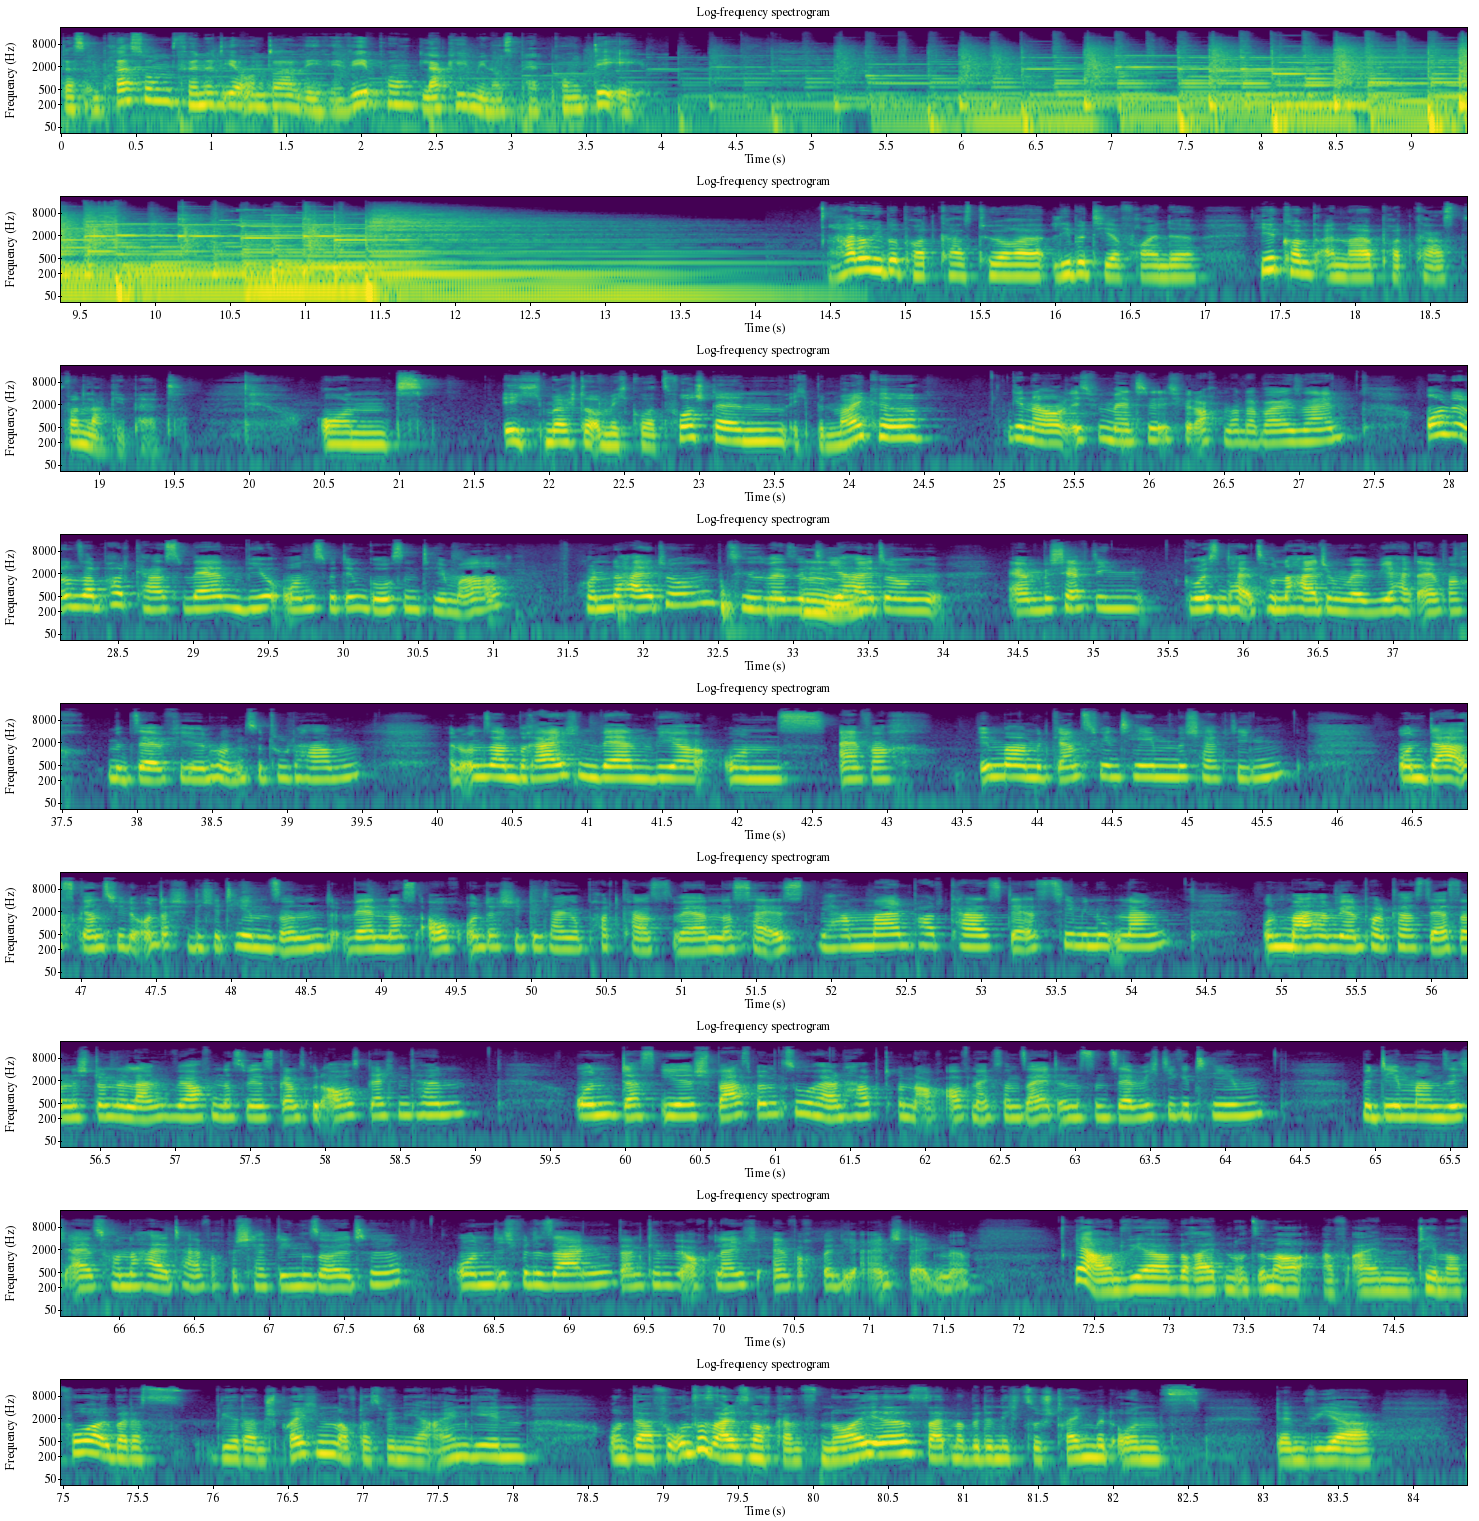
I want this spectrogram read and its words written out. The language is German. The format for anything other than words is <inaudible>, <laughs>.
das Impressum findet ihr unter www.lucky-pet.de. Hallo liebe Podcast-Hörer, liebe Tierfreunde, hier kommt ein neuer Podcast von Lucky Pet. Und ich möchte mich kurz vorstellen, ich bin Maike. Genau, und ich bin Mette, ich werde auch mal dabei sein. Und in unserem Podcast werden wir uns mit dem großen Thema Hundehaltung bzw. Mhm. Tierhaltung ähm, beschäftigen. Größtenteils Hundehaltung, weil wir halt einfach mit sehr vielen Hunden zu tun haben. In unseren Bereichen werden wir uns einfach immer mit ganz vielen Themen beschäftigen. Und da es ganz viele unterschiedliche Themen sind, werden das auch unterschiedlich lange Podcasts werden. Das heißt, wir haben mal einen Podcast, der ist 10 Minuten lang. Und mal haben wir einen Podcast, der ist dann eine Stunde lang. Wir hoffen, dass wir es ganz gut ausgleichen können und dass ihr Spaß beim Zuhören habt und auch aufmerksam seid. Denn es sind sehr wichtige Themen, mit denen man sich als Hundehalter einfach beschäftigen sollte. Und ich würde sagen, dann können wir auch gleich einfach bei dir einsteigen. Ne? Ja, und wir bereiten uns immer auf ein Thema vor, über das wir dann sprechen, auf das wir näher eingehen. Und da für uns das alles noch ganz neu ist, seid mal bitte nicht zu streng mit uns, denn wir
